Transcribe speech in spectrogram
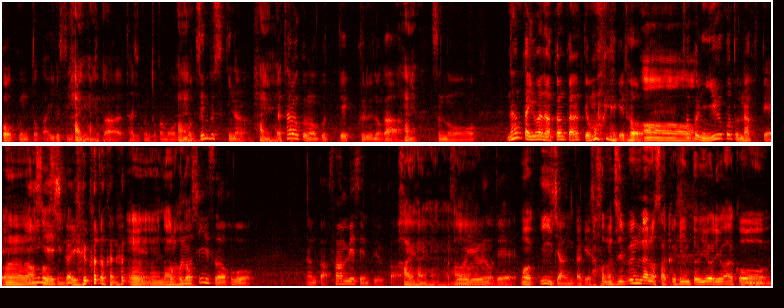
ゴーくんとかイルスギくんとか、タジくんとかも,、はい。もう全部好きな、はいはい。太郎くんが送ってくるのが、はい。そのなんか言わなあかんかなって思うんやけど特に言うことなくて「うんいいね」しか言うことがなくて、僕の審査はほぼなんかファン目線というか、はいはいはいはい。そういうのでもういいじゃんだけど。その自分らの作品というよりはこう、うん。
